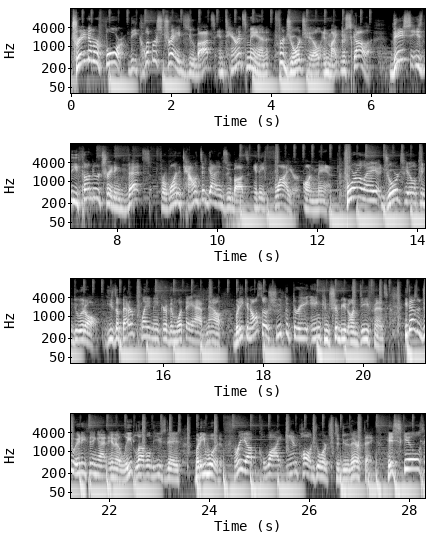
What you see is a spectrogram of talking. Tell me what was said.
trade number four, the Clippers trade Zubac and Terrence Mann for George Hill and Mike Muscala. This is the Thunder trading vets for one talented guy in Zubac and a flyer on Mann. For LA, George Hill can do it all. He's a better playmaker than what they have now, but he can also shoot the three and contribute on defense. He doesn't do anything at an elite level these days, but he would free up Kawhi and Paul George to do their thing. His skills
